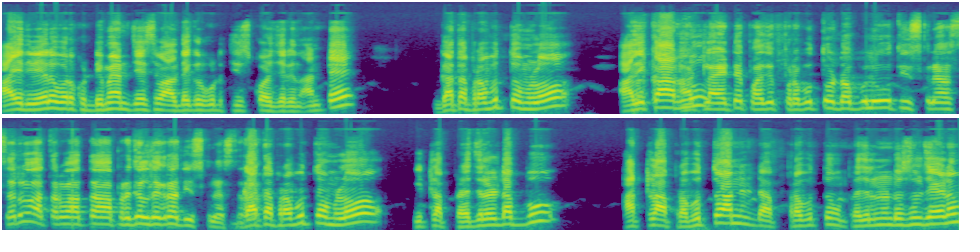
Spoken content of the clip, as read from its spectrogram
ఐదు వేల వరకు డిమాండ్ చేసి వాళ్ళ దగ్గర కూడా తీసుకోవడం జరిగింది. అంటే గత ప్రభుత్వంలో అధికారులు అట్లా అయితే పది ప్రభుత్వ డబ్బులు తీసుకునేస్తారు ఆ తర్వాత ప్రజల దగ్గర తీసుకునేస్తారు. గత ప్రభుత్వంలో ఇట్లా ప్రజల డబ్బు అట్లా ప్రభుత్వాన్ని ప్రభుత్వం ప్రజల నుండి వసూలు చేయడం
